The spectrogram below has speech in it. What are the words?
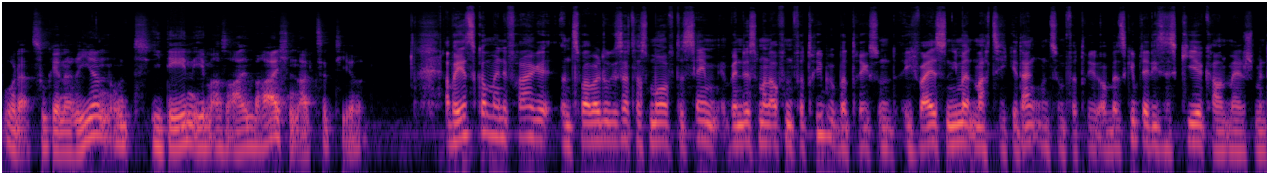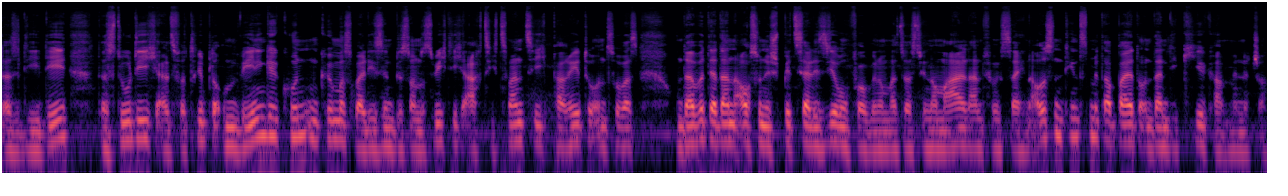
oder zu generieren und Ideen eben aus allen Bereichen akzeptiere. Aber jetzt kommt meine Frage, und zwar, weil du gesagt hast, more of the same. Wenn du es mal auf den Vertrieb überträgst, und ich weiß, niemand macht sich Gedanken zum Vertrieb, aber es gibt ja dieses Key Account Management, also die Idee, dass du dich als Vertriebler um wenige Kunden kümmerst, weil die sind besonders wichtig, 80, 20, Pareto und sowas. Und da wird ja dann auch so eine Spezialisierung vorgenommen. Also du hast die normalen, Anführungszeichen, Außendienstmitarbeiter und dann die Key Account Manager.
